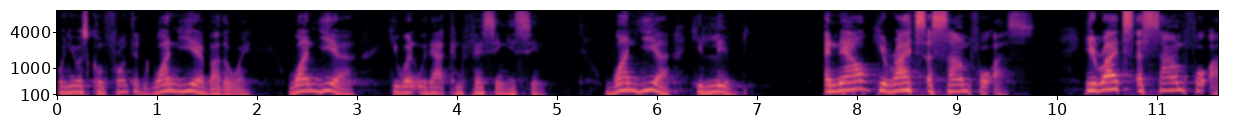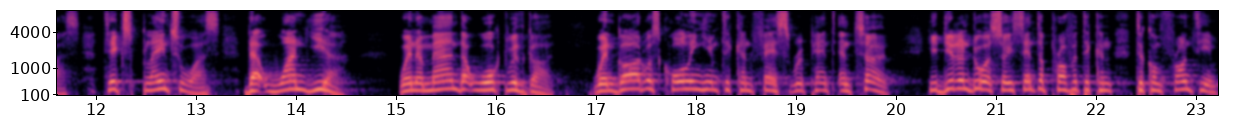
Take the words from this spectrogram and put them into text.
When he was confronted, one year, by the way, one year he went without confessing his sin. One year he lived. And now he writes a psalm for us. He writes a psalm for us to explain to us that one year, when a man that walked with God, when God was calling him to confess, repent, and turn, he didn't do it, so he sent a prophet to, con- to confront him.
